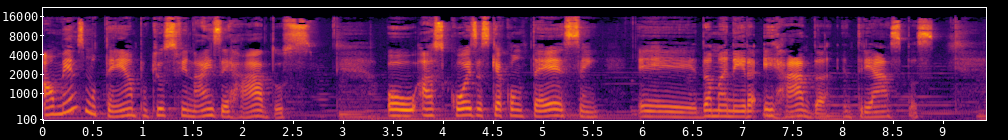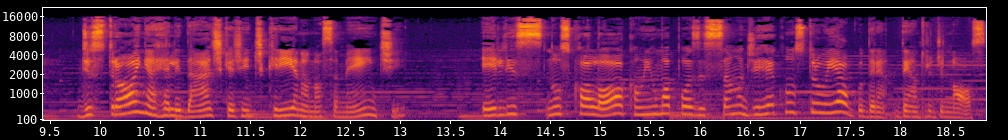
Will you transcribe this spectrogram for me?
ao mesmo tempo que os finais errados ou as coisas que acontecem é, da maneira errada, entre aspas, destroem a realidade que a gente cria na nossa mente, eles nos colocam em uma posição de reconstruir algo dentro de nós.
